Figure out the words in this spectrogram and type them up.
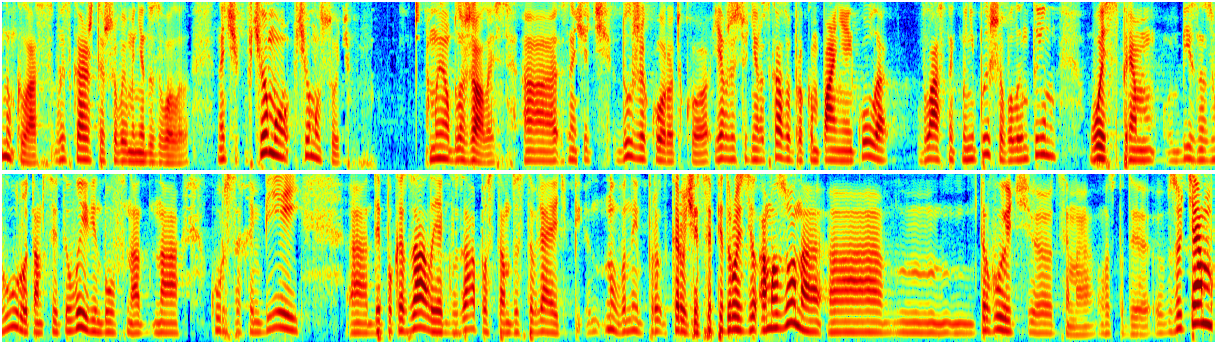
Ну, клас. Ви скажете, що ви мені дозволили. Значить, в чому, в чому суть? Ми облажались. А, значить, дуже коротко. Я вже сьогодні розказував про компанію Ікула. Власник мені пише, Валентин, ось прям бізнес-гуру, там світовий. Він був на, на курсах MBA, де показали, як в запис там доставляють. Ну, вони коротше, це підрозділ Амазона, торгують е, цими, господи, взуттям.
